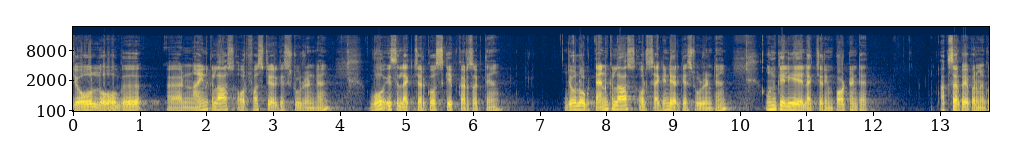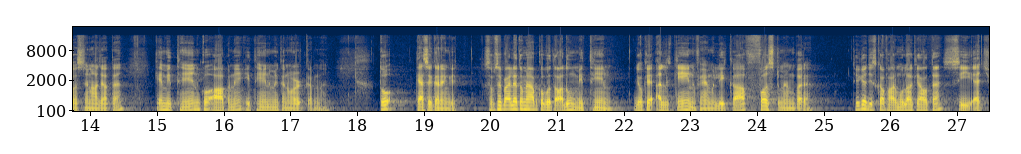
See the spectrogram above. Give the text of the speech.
जो लोग नाइन क्लास और फ़र्स्ट ईयर के स्टूडेंट हैं, वो इस लेक्चर को स्किप कर सकते हैं। जो लोग टेन क्लास और सेकेंड ईयर के स्टूडेंट हैं, उनके लिए ये लेक्चर इंपॉर्टेंट है। अक्सर पेपर में क्वेश्चन आ जाता है कि मिथेन को आपने इथेन में कन्वर्ट करना है। तो कैसे करेंगे? सबसे पहले तो मैं आपको बता दूँ मिथेन जो कि अल्केन फैमिली का फ़र्स्ट मेंबर है। ठीक है जिसका फार्मूला क्या होता है? सी एच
